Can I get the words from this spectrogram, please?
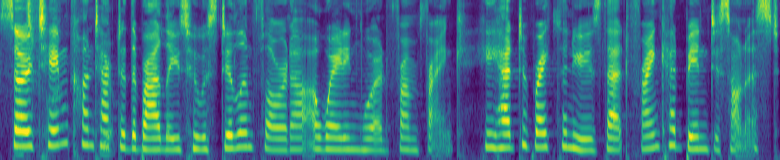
So That's Tim contacted the Bradleys, who were still in Florida awaiting word from Frank. He had to break the news that Frank had been dishonest.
